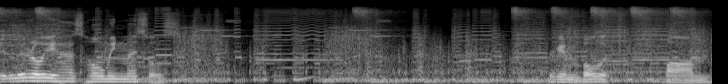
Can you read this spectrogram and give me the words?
It literally has homing missiles. Freaking bullet bombs.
